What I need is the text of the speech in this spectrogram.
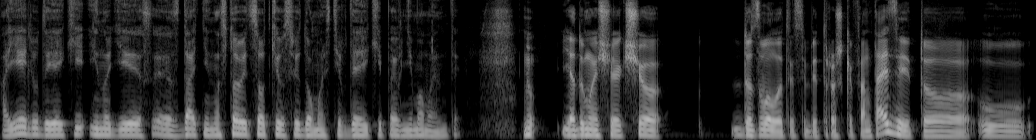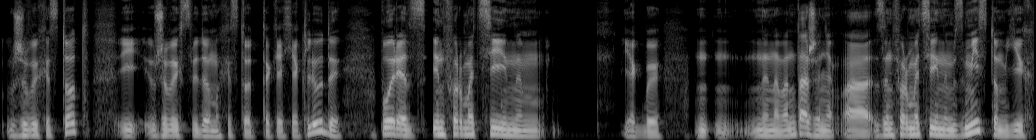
а є люди, які іноді е, здатні на 100% свідомості в деякі певні моменти. Ну, я думаю, що якщо дозволити собі трошки фантазії, то у живих істот і у живих свідомих істот, таких як люди, поряд з інформаційним, якби не навантаженням, а з інформаційним змістом їх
